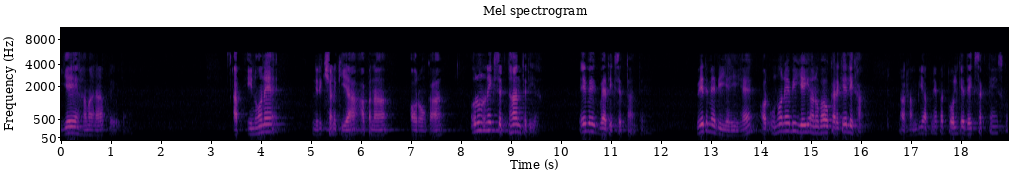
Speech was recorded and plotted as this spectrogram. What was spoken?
ये हमारा प्रयोजन है। अब इन्होंने निरीक्षण किया अपना औरों का, और उन्होंने एक सिद्धांत दिया। एक वैदिक सिद्धांत है। वेद में भी यही है, और उन्होंने भी यही अनुभव करके लिखा। और हम भी अपने पर तोल के देख सकते हैं इसको।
